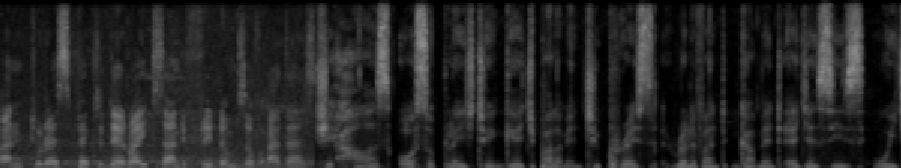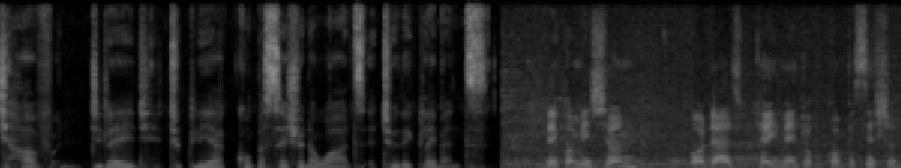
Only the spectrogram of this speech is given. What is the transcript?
and to respect the rights and freedoms of others. She has also pledged to engage Parliament to press relevant government agencies which have delayed to clear compensation awards to the claimants. The Commission orders payment of compensation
